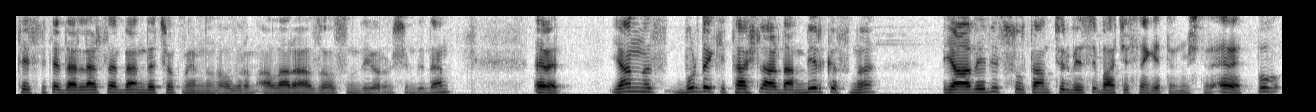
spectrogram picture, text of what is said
tespit ederlerse ben de çok memnun olurum. Allah razı olsun diyorum şimdiden. Evet, yalnız buradaki taşlardan bir kısmı Yavedit Sultan Türbesi bahçesine getirilmiştir. Evet, bu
